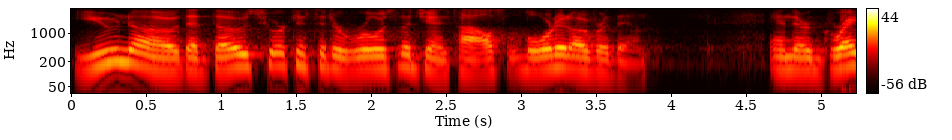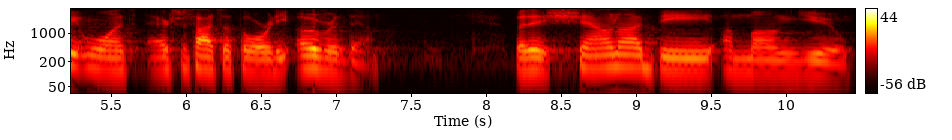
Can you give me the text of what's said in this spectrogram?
You know that those who are considered rulers of the Gentiles lord it over them, and their great ones exercise authority over them. But it shall not be among you.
